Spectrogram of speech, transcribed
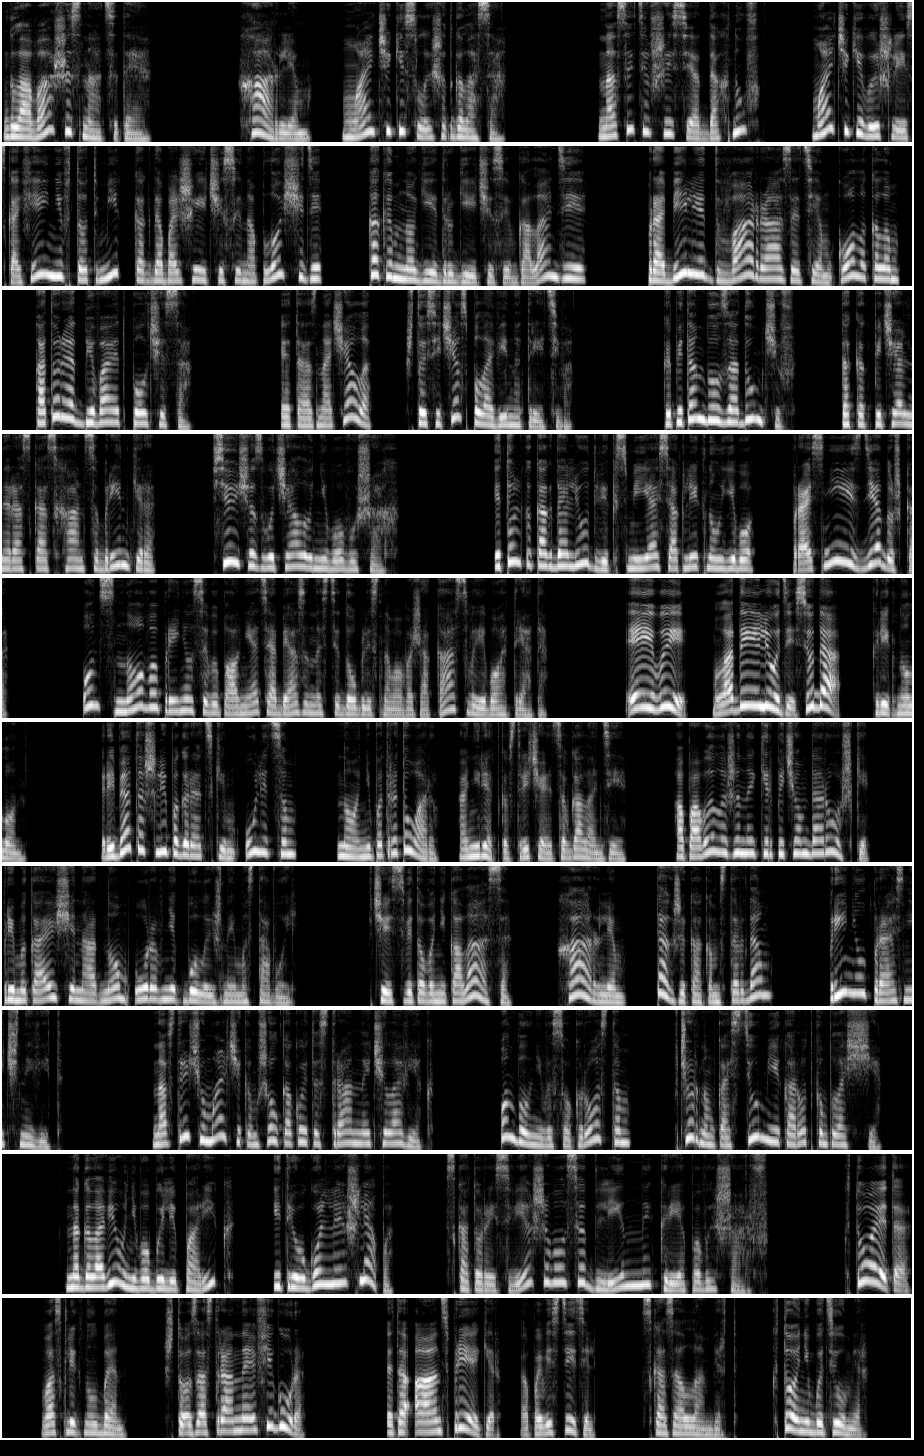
Глава 16. Харлем. Мальчики слышат голоса. Насытившись и отдохнув, мальчики вышли из кофейни в тот миг, когда большие часы на площади, как и многие другие часы в Голландии, пробили два раза тем колоколом, который отбивает полчаса. Это означало, что сейчас половина третьего. Капитан был задумчив, так как печальный рассказ Ханса Бринкера все еще звучало у него в ушах. И только когда Людвиг, смеясь, окликнул его «Проснись, дедушка!», он снова принялся выполнять обязанности доблестного вожака своего отряда. «Эй вы, молодые люди, сюда!» — крикнул он. Ребята шли по городским улицам, но не по тротуару, они редко встречаются в Голландии, а по выложенной кирпичом дорожке, примыкающей на одном уровне к булыжной мостовой. В честь святого Николааса Харлем, так же как Амстердам, принял праздничный вид. Навстречу мальчикам шел какой-то странный человек. Он был невысок ростом, в черном костюме и коротком плаще. На голове у него были парик и треугольная шляпа, с которой свешивался длинный креповый шарф. «Кто это?» — воскликнул Бен. «Что за странная фигура?» «Это Анс Прекер, оповеститель. — сказал Ламберт. «Кто-нибудь умер.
